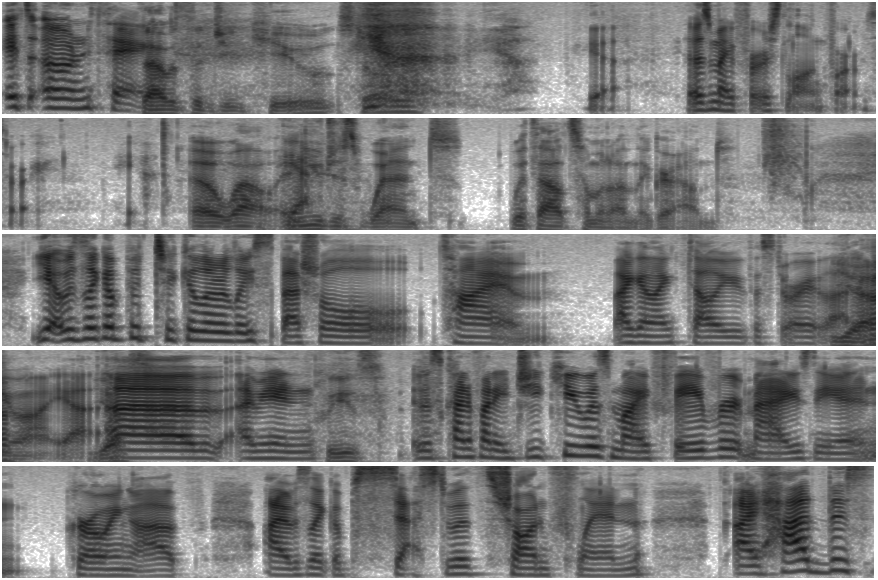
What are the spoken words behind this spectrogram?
its own thing. That was the GQ story. yeah. Yeah. That was my first long form story. Yeah. Oh wow! And Yeah. you just went without someone on the ground. Yeah, it was like a particularly special time. I can like tell you the story of that Yeah. if you want. Yeah. Yes. Um, I mean, Please. it was kind of funny. GQ was my favorite magazine growing up. I was like obsessed with Sean Flynn. I had this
